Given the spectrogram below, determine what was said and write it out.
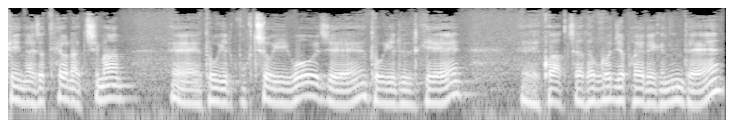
비엔나에서 태어났지만 예, 독일 국적이고 이제 독일계 예, 과학자라고 이제 봐야 되겠는데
